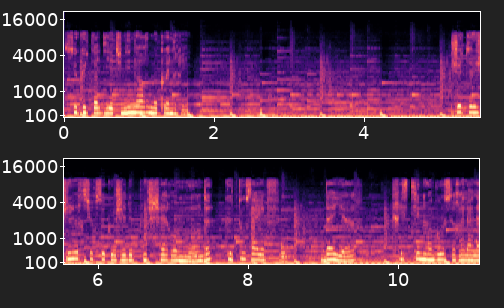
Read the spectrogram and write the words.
ce que t'as dit est une énorme connerie. Je te jure sur ce que j'ai de plus cher au monde, que tout ça est faux. D'ailleurs, Christine Angot sera là la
